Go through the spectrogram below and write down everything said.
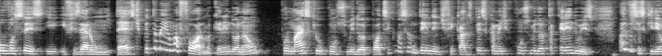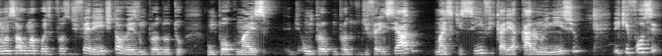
ou vocês e, e fizeram um teste? Porque também é uma forma, querendo ou não, por mais que o consumidor, pode ser que você não tenha identificado especificamente que o consumidor está querendo isso, mas vocês queriam lançar alguma coisa que fosse diferente, talvez um produto um pouco mais, um, um produto diferenciado, mas que sim ficaria caro no início e que fosse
